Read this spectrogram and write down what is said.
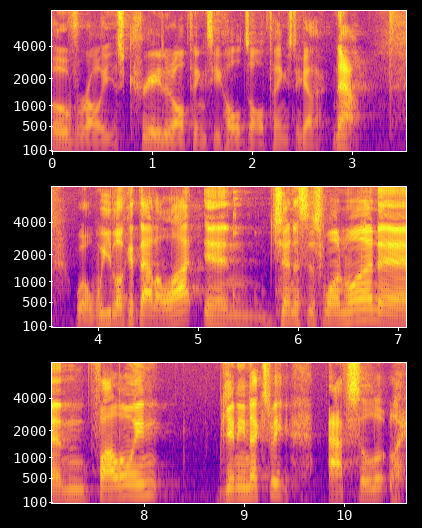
over all. He has created all things. He holds all things together. Now, well, we look at that a lot in Genesis 1 1 and following, beginning next week? Absolutely.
